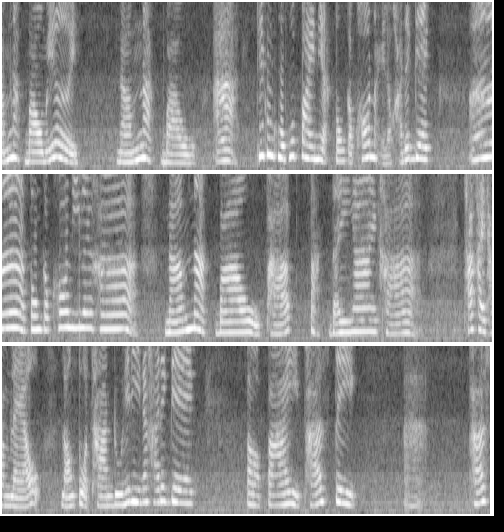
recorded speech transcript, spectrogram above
น้ำหนักเบาไหมเอ่ย น้ำหนักเบาอ่าที่คุณครูพูดไปเนี่ยตรงกับข้อไหนแล้วคะเด็กๆอ่าตรงกับข้อนี้เลยค่ะ น้ำหนักเบา พับตัดได้ง่ายค่ะ ถ้าใครทำแล้ว ลองตรวจทานดูให้ดีนะคะเด็กๆ ต่อไปพลาสติก พลาส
